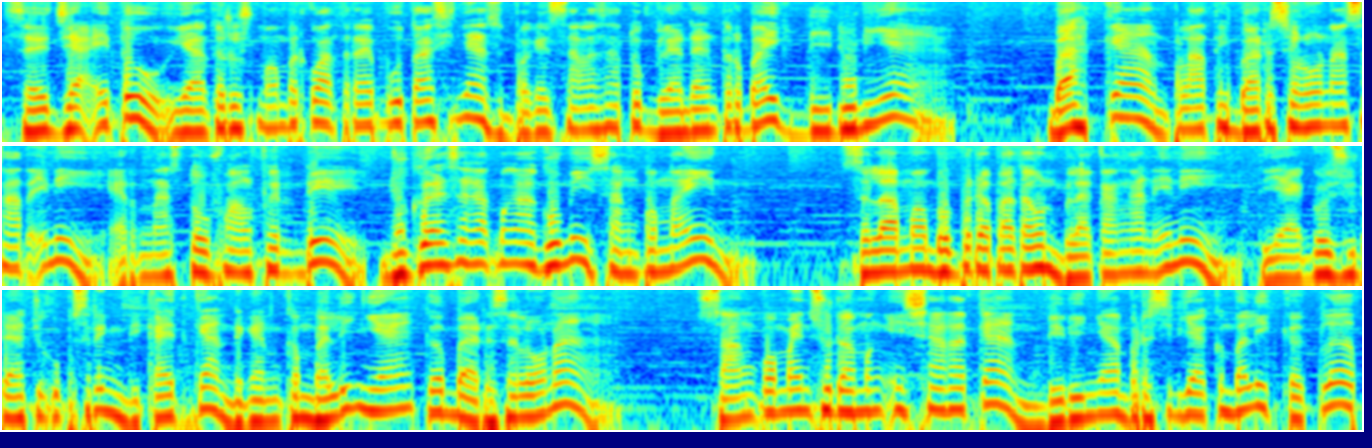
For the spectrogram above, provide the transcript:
Sejak itu, ia terus memperkuat reputasinya sebagai salah satu gelandang terbaik di dunia. Bahkan pelatih Barcelona saat ini, Ernesto Valverde, juga sangat mengagumi sang pemain. Selama beberapa tahun belakangan ini, Thiago sudah cukup sering dikaitkan dengan kembalinya ke Barcelona. Sang pemain sudah mengisyaratkan dirinya bersedia kembali ke klub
